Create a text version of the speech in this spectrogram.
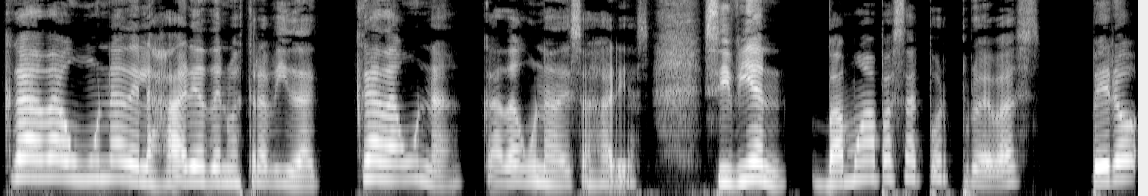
cada una de las áreas de nuestra vida, cada una, cada una de esas áreas. Si bien vamos a pasar por pruebas, pero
